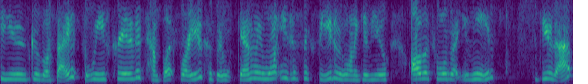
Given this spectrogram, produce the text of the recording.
to use Google Sites, we've created a template for you because again, we want you to succeed. We want to give you all the tools that you need to do that.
